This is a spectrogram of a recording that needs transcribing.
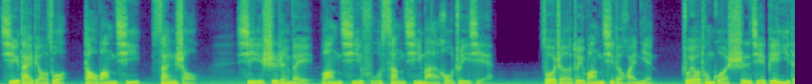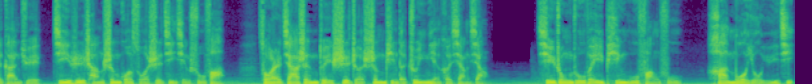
其代表作《悼亡妻》三首，系诗人为亡妻服丧妻满后追写。作者对亡妻的怀念，主要通过时节变异的感觉及日常生活琐事进行抒发，从而加深对逝者生平的追念和想象。其中如为平无仿佛，汉末有余迹，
